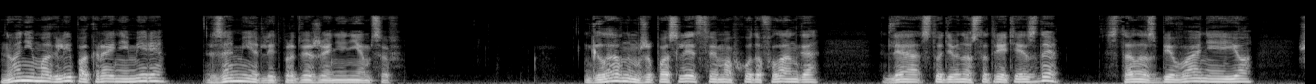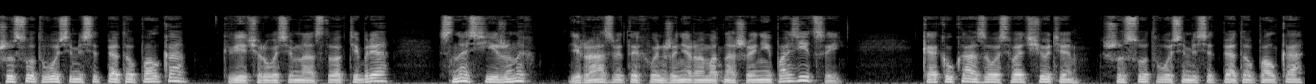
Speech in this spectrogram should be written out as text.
но они могли, по крайней мере, замедлить продвижение немцев. Главным же последствием обхода фланга для 193-й СД стало сбивание ее 685-го полка к вечеру 18 октября с насиженных и развитых в инженерном отношении позиций. Как указывалось в отчете 685-го полка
